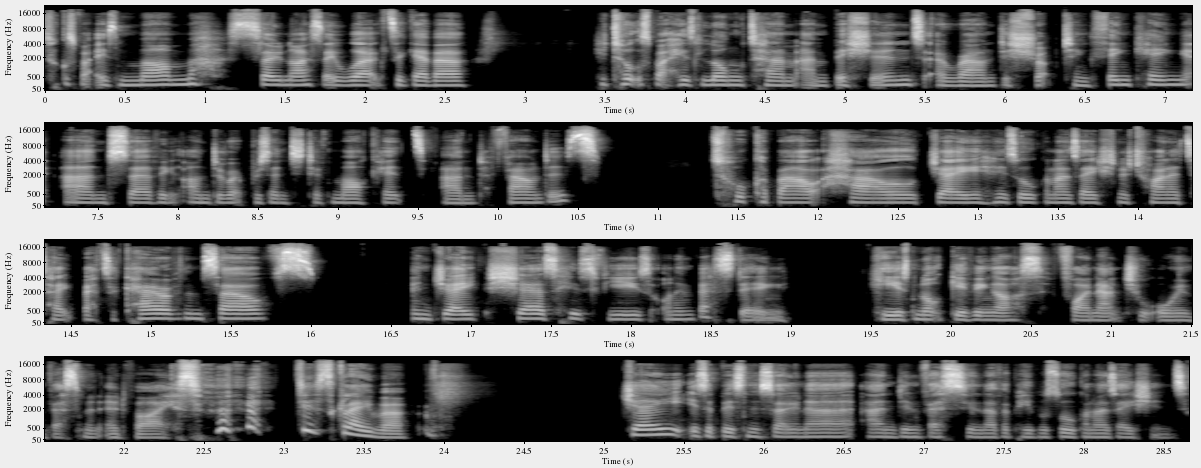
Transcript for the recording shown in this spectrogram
Talks about his mum. So nice they work together. He talks about his long term ambitions around disrupting thinking and serving underrepresented markets and founders. Talk about how Jay and his organization are trying to take better care of themselves and Jay shares his views on investing. He is not giving us financial or investment advice. Disclaimer. Jay is a business owner and invests in other people's organizations.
